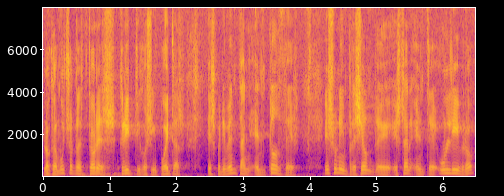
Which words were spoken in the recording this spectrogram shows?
lo que muchos lectores, críticos y poetas experimentan entonces es una impresión de estar entre un libro,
